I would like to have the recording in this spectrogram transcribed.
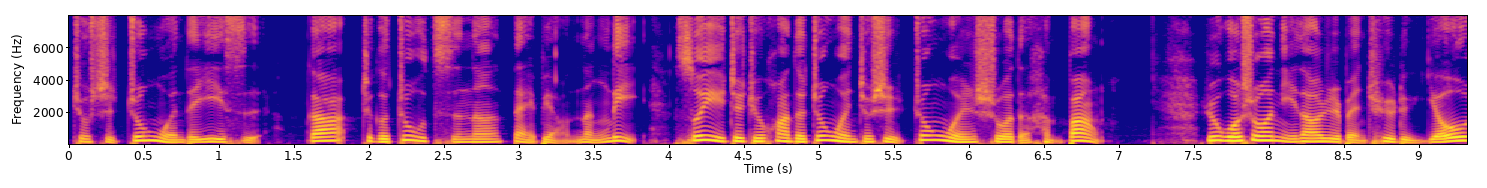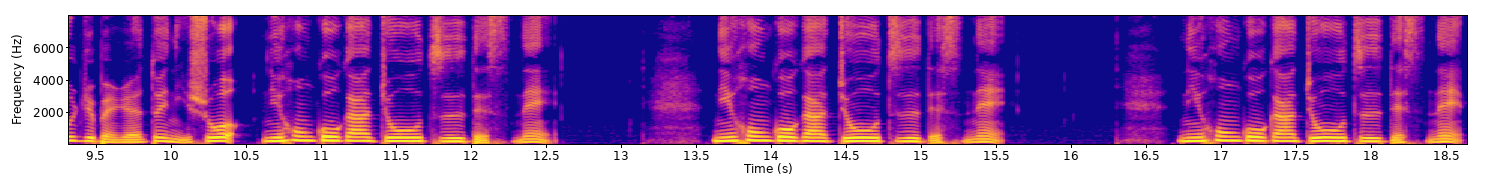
就是中文的意思。嘎这个助词呢，代表能力，所以这句话的中文就是中文说的很棒。如果说你到日本去旅游，日本人对你说：“你红国啊，句子的呢？”日本語が上手ですね。日本語が上手ですね。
